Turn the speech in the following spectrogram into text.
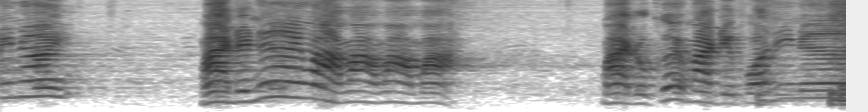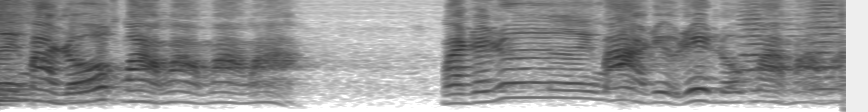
นี่เนยมาเดี๋ยวเนยมามามามามาลูกเอ้ยมาเดี๋ยวปอนี่เนยมาลูกมามามามามาเดี๋ยวเนยมาเดี๋ยวเร่ลูกมามามา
